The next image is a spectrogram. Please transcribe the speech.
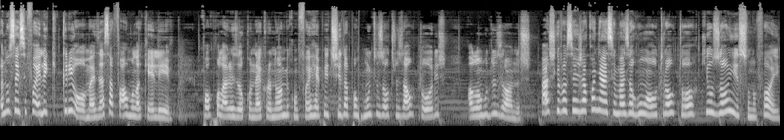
eu não sei se foi ele que criou, mas essa fórmula que ele popularizou com o Necronomicon foi repetida por muitos outros autores ao longo dos anos. Acho que vocês já conhecem mais algum outro autor que usou isso, não foi?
